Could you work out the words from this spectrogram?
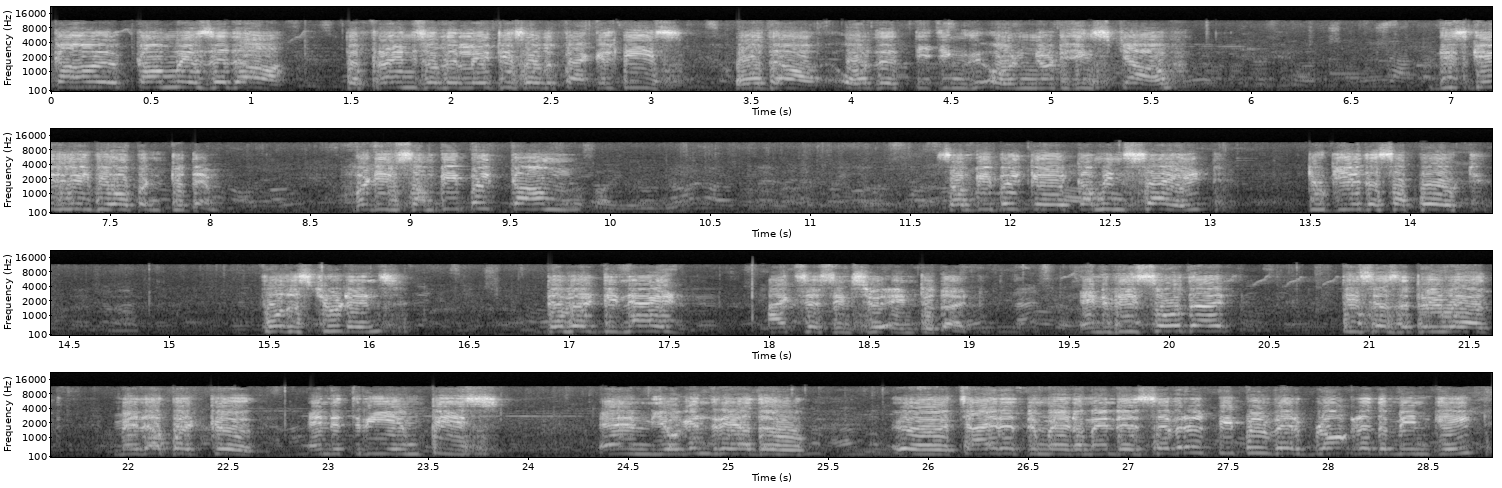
come, come as the, the friends or the relatives of the faculties or the or the teaching or non-teaching staff, this gate will be open to them. But if some people come, some people come inside to give the support for the students, they were denied access into, into that. And we saw that Teesta Setalvad, Medha Patkar, and the three MPs, and Yogendra Yadav, uh, Chairatna Madam, and uh, several people were blocked at the main gate,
